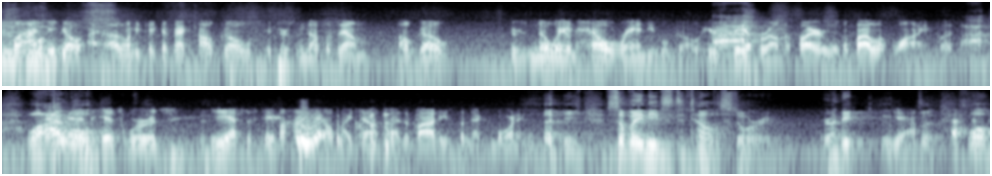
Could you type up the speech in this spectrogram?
Well, I may go. I, uh, let me take that back. I'll go if there's enough of them. I'll go. There's no way in hell Randy will go. He'll ah. stay up around the fire with a bottle of wine. But ah. well, I will. In his words, he has to stay behind to help identify the bodies the next morning. Somebody needs to tell the story, right? Yeah. well,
